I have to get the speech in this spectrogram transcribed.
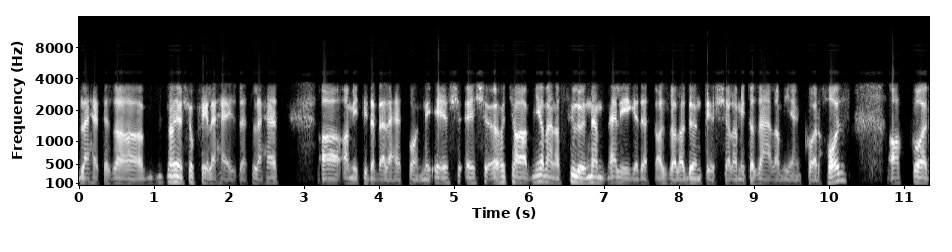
lehet ez a, nagyon sokféle helyzet lehet, a, amit ide be lehet vonni. És, és hogyha nyilván a szülő nem elégedett azzal a döntéssel, amit az állam ilyenkor hoz, akkor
